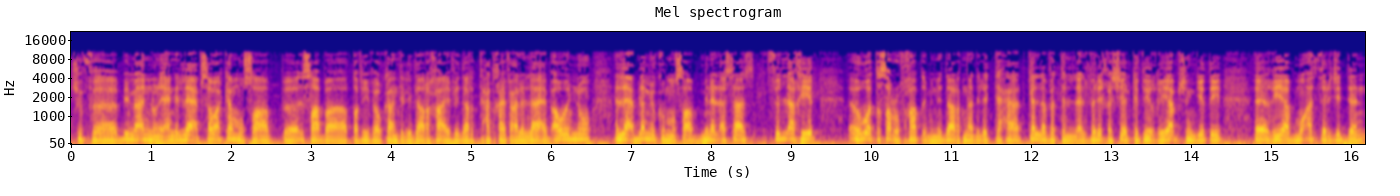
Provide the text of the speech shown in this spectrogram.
شوف آه، بما أنه يعني اللاعب سواء كان مصاب آه، إصابة طفيفة وكانت الإدارة خايفة إدارة الاتحاد خايفة على اللاعب أو أنه اللاعب لم يكن مصاب من الأساس في الأخير هو تصرف خاطئ من إدارة نادي الاتحاد كلفت الفريق الشيء الكثير غياب شنقيطي غياب مؤثر جدا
